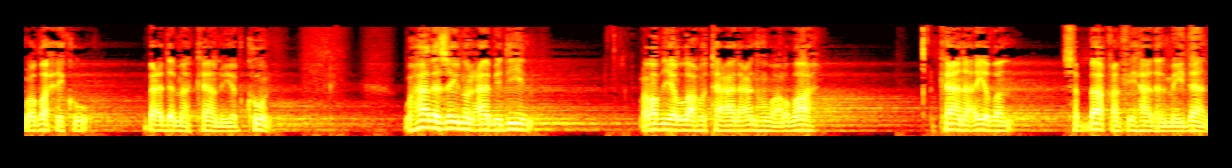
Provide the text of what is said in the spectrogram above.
وضحكوا بعدما كانوا يبكون. وهذا زين العابدين رضي الله تعالى عنه وأرضاه كان أيضا سباقا في هذا الميدان.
